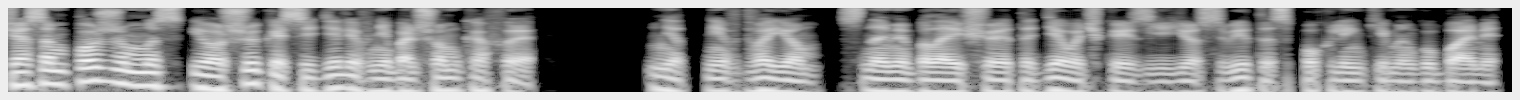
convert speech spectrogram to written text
Часом позже мы с Иошика сидели в небольшом кафе. Нет, не вдвоем. С нами была еще эта девочка из ее свиты с пухленькими губами.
